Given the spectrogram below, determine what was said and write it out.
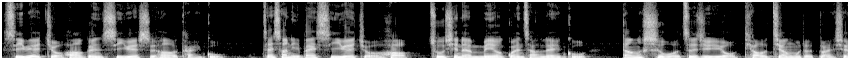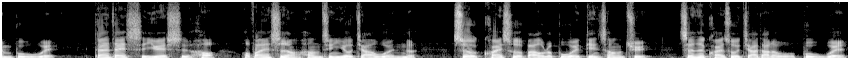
十一月九号跟十一月十号的台股。在上礼拜十一月九号出现了没有观察类股，当时我自己有调降我的短线部位，但是在十一月十号，我发现市场行情又加温了，所以我快速的把我的部位垫上去，甚至快速加大了我的部位。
